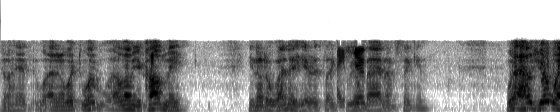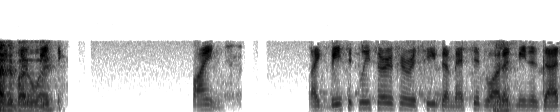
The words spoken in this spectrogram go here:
Go ahead. Well, I don't know what. What? Hello, you called me. You know the weather here is like I real sure- bad. I'm thinking. Well, how's your weather, by the way? Fine. Like basically, sir, if you receive the message, what Yes. it means is that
